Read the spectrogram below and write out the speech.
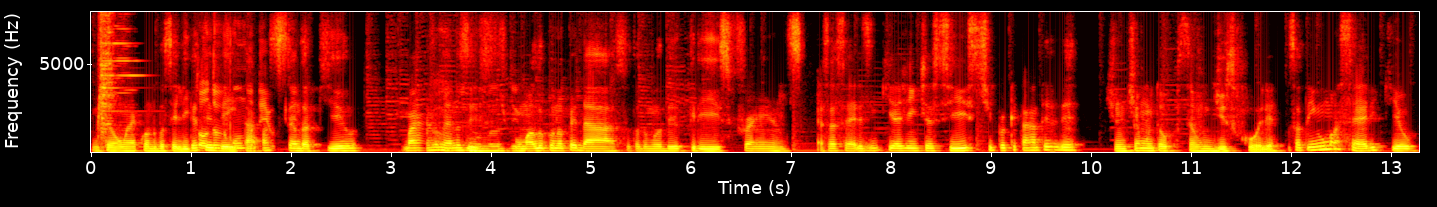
Então é quando você liga a TV e tá passando aquilo, mais ou menos isso. Tipo, um Maluco no Pedaço, Todo Mundo Odeia Chris, Friends. Essas séries em que a gente assiste porque tá na TV. A gente não tinha muita opção de escolha. Só tem uma série que eu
